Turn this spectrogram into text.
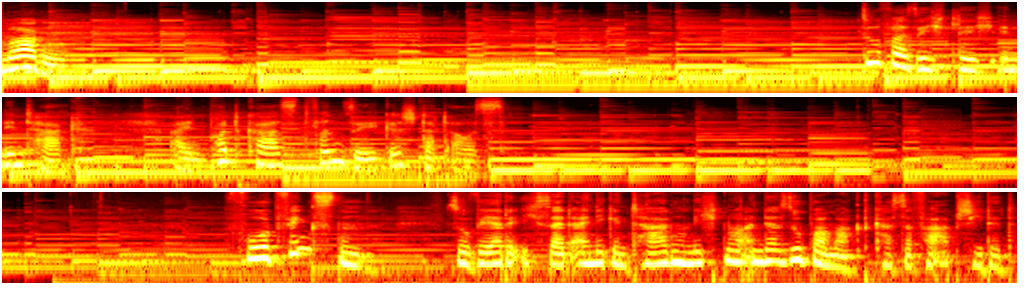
Morgen. Zuversichtlich in den Tag. Ein Podcast von Silke Stadtaus. Frohe Pfingsten! So werde ich seit einigen Tagen nicht nur an der Supermarktkasse verabschiedet.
